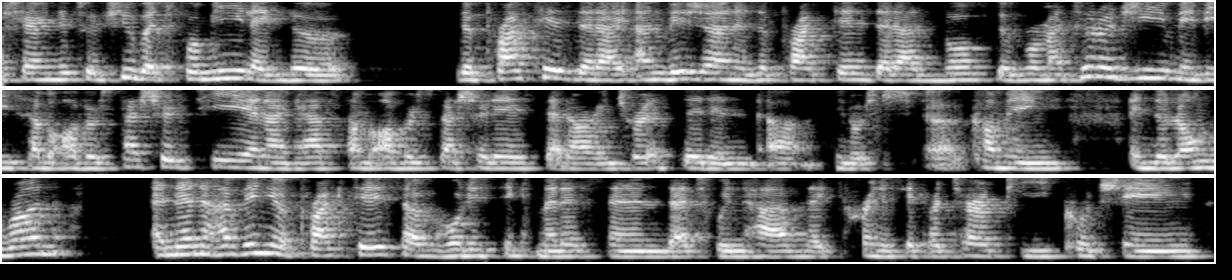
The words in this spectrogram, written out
sharing this with you, but for me, like the the practice that I envision is a practice that has both the rheumatology, maybe some other specialty, and I have some other specialists that are interested in, um, you know, sh- uh, coming in the long run. And then having a practice of holistic medicine that will have like craniosacral therapy, coaching,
